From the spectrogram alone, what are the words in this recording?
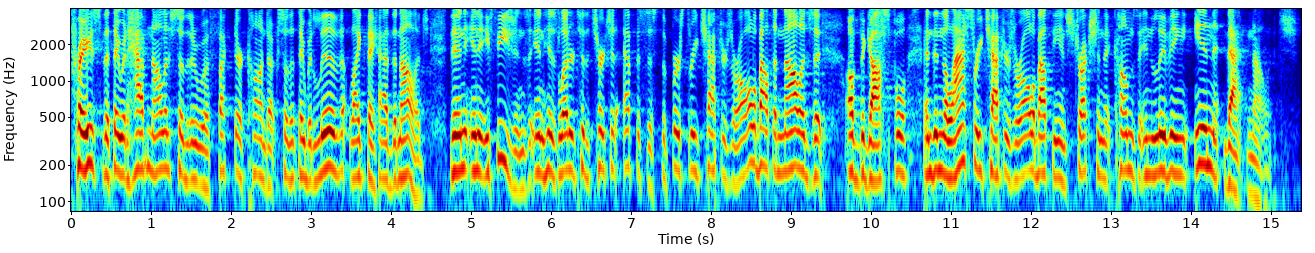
prays that they would have knowledge so that it would affect their conduct, so that they would live like they had the knowledge. Then in Ephesians, in his letter to the church at Ephesus, the first three chapters are all about the knowledge that, of the gospel. And then the last three chapters are all about the instruction that comes in living in that knowledge.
